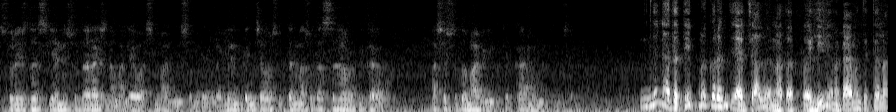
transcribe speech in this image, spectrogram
सुरेश धस यांनी सुद्धा राजीनामा द्यावा अशी मागणी समोर यायला लागली. आणि त्यांच्यावर त्यांना सुद्धा सहआरोपी करावं अशी सुद्धा मागणी होते. काय म्हणणं तुमचं नाही नाही, आता ते प्रकरण चालू आहे ना आता हे आहे ना काय म्हणते त्याला?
